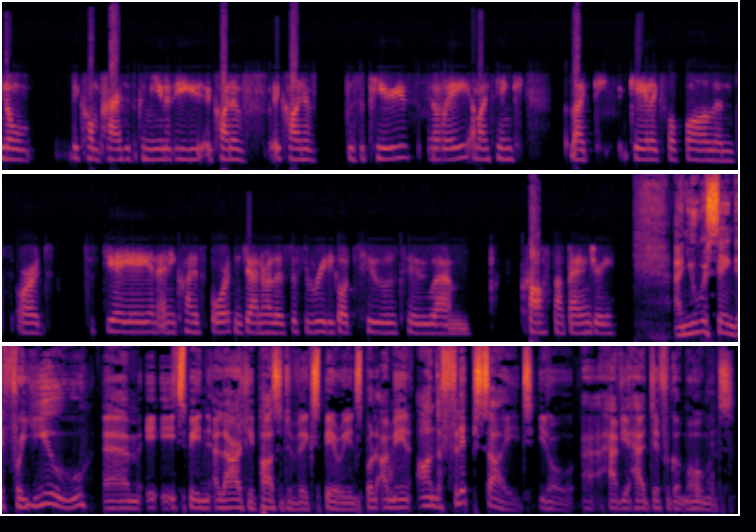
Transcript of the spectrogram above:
you know, become part of the community, it kind of it kind of disappears in a way. And I think like Gaelic football and or just GAA and any kind of sport in general is just a really good tool to um, cross that boundary. And you were saying that for you, um, it, has been a largely positive experience. But I mean, on the flip side, you know, uh, have you had difficult moments?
